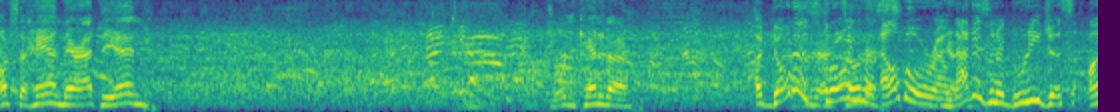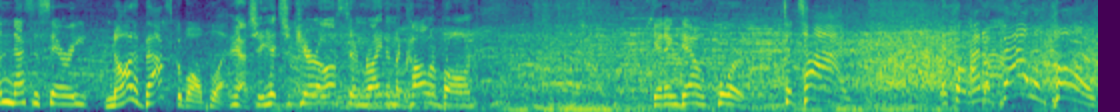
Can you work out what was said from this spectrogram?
Watch the hand there at the end. Jordan Canada. Ododa is throwing her elbow around. Yeah. That is an egregious, unnecessary, not a basketball play. Yeah, she hit Shakira Austin right in the collarbone. Getting down court to tie. And foul. a foul called.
